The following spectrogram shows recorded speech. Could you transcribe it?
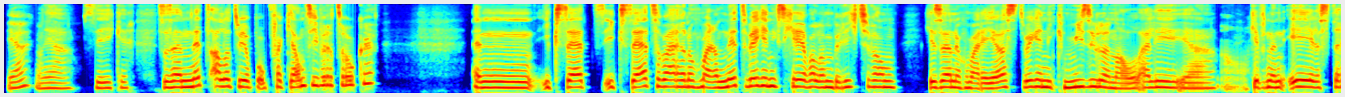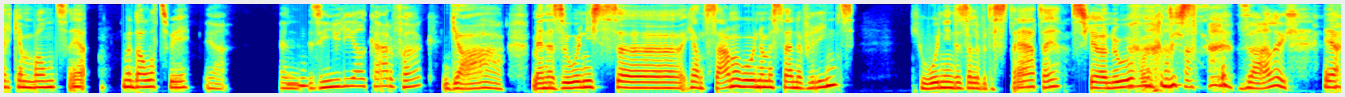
Ja? Ja, zeker. Ze zijn net alle twee op, op vakantie vertrokken. En ik zei, het, ik zei het, ze waren nog maar net weg en ik schreef al een berichtje van je bent nog maar juist weg en ik mis jullie al. Allee, ja. Oh. Ik heb een hele sterke band ja, met alle twee. Ja. En mhm. zien jullie elkaar vaak? Ja, mijn zoon is uh, gaan samenwonen met zijn vriend. Gewoon in dezelfde straat, hè. schuin over. Dus. Zalig. Ja,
